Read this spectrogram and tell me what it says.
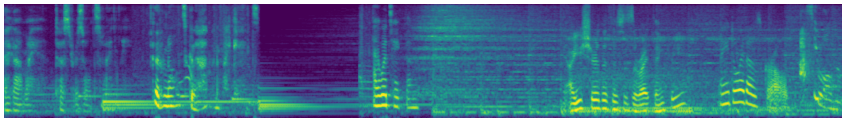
I got my test results finally. I don't know what's gonna happen to my kids. I would take them. Are you sure that this is the right thing for you? I adore those girls. As you all know,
